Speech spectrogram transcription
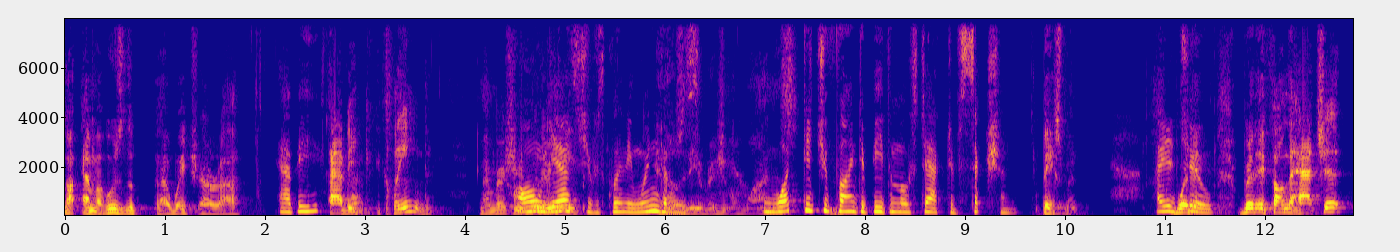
not Emma. Who's the uh, wait uh, uh, Abby? Abby cleaned? Remember? She Oh, yes, she was cleaning Those are windows. the original ones. What did you find to be the most active section? basement? I did Where too. they, where they found the hatchet.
